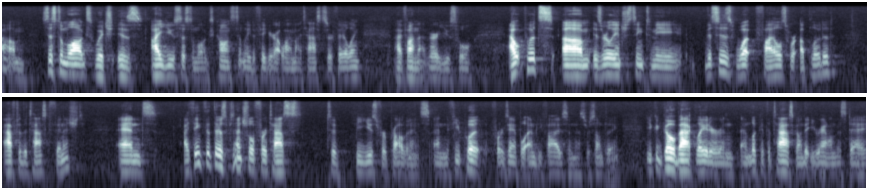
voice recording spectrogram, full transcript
Um, System logs, which is, I use system logs constantly to figure out why my tasks are failing. I find that very useful. Outputs um, is really interesting to me. This is what files were uploaded after the task finished. And I think that there's potential for tasks to be used for provenance. And if you put, for example, MD5s in this or something, you could go back later and, and look at the task on that you ran on this day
